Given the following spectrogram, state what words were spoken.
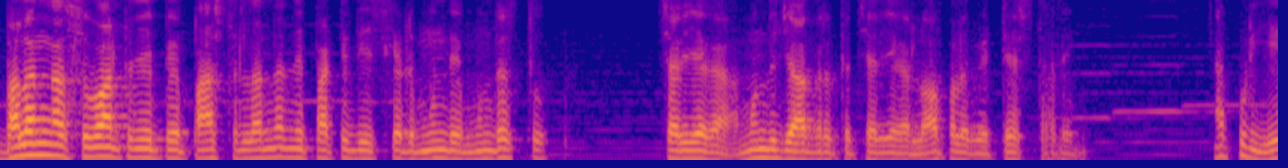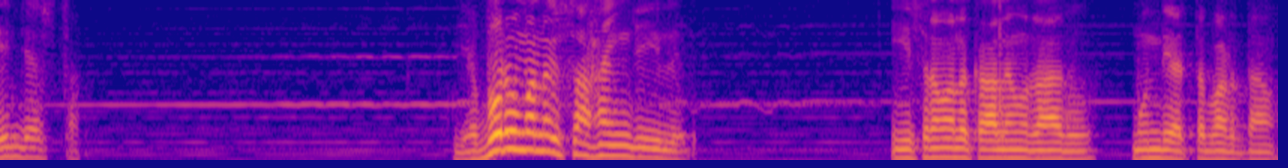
బలంగా సువార్త చెప్పే పాస్టర్లందరినీ పట్టి తీసుకెళ్ళి ముందే ముందస్తు చర్యగా ముందు జాగ్రత్త చర్యగా లోపల పెట్టేస్తారేమో. అప్పుడు ఏం చేస్తారు? ఎవరు మనకు సహాయం చేయలేరు. ఈ శ్రమల కాలం రాదు ముందే ఎత్తబడతాం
